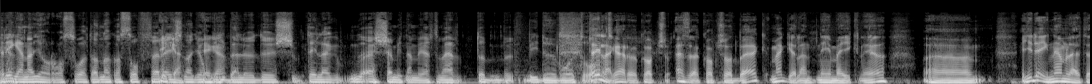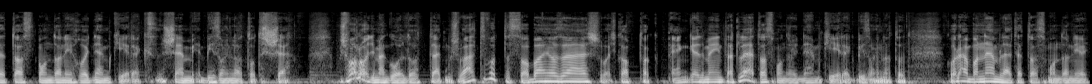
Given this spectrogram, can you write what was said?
Régen nagyon rossz volt annak a szoftvere, és nagyon bíbelődős, tényleg ez semmit nem ért, mert több idő volt ott. Tényleg erről kapcsol, ezzel kapcsolatban megjelent némelyiknél. Egy ideig nem lehetett azt mondani, hogy nem kérek semmi bizonylatot se. Most valahogy megoldották. Most változott a szabályozás, vagy kaptak engedményt, tehát lehet azt mondani, hogy nem kérek bizonylatot. Korábban nem lehetett azt mondani, hogy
